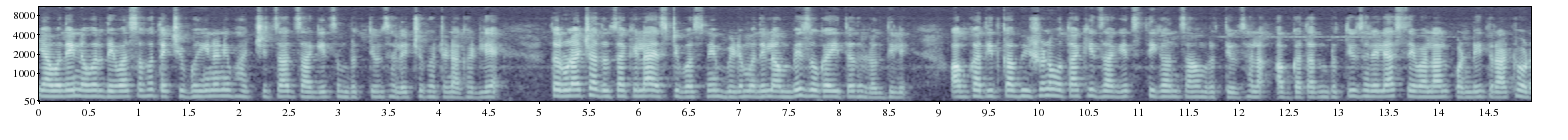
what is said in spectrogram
यामध्ये नवरदेवासह त्याची बहीण आणि भाचीचा जागीच मृत्यू झाल्याची घटना घडली आहे. तरुणाच्या दुचाकीला एस टी बसने बीडमधील अंबेजोगाई इथं धडक दिली. अपघात इतका भीषण होता की जागीच तिघांचा मृत्यू झाला. अपघातात मृत्यू झालेल्या सेवालाल पंडित राठोड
